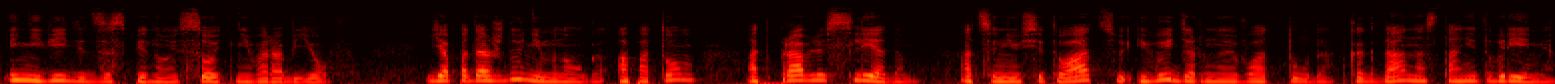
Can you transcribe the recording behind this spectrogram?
и не видит за спиной сотни воробьев. Я подожду немного, а потом Отправлюсь следом, оценю ситуацию и выдерну его оттуда, когда настанет время.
